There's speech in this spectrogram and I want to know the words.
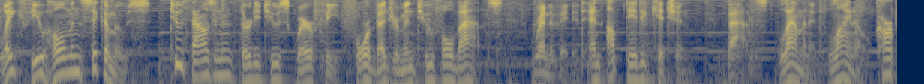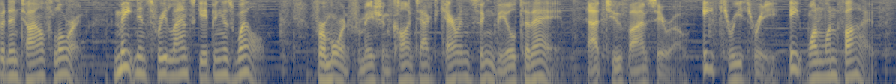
Lakeview home in Sicamous, 2,032 square feet, 4 bedroom and 2 full baths. Renovated and updated kitchen, baths, laminate, lino, carpet and tile flooring, maintenance free landscaping as well. For more information, contact Karen Singbeil today at 250 833 8115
